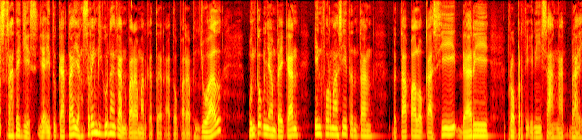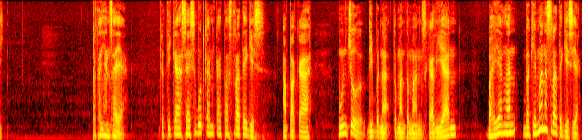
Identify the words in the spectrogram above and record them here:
strategis yaitu kata yang sering digunakan para marketer atau para penjual untuk menyampaikan informasi tentang betapa lokasi dari properti ini sangat baik. Pertanyaan saya, ketika saya sebutkan kata strategis, apakah muncul di benak teman-teman sekalian bayangan bagaimana strategisnya.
